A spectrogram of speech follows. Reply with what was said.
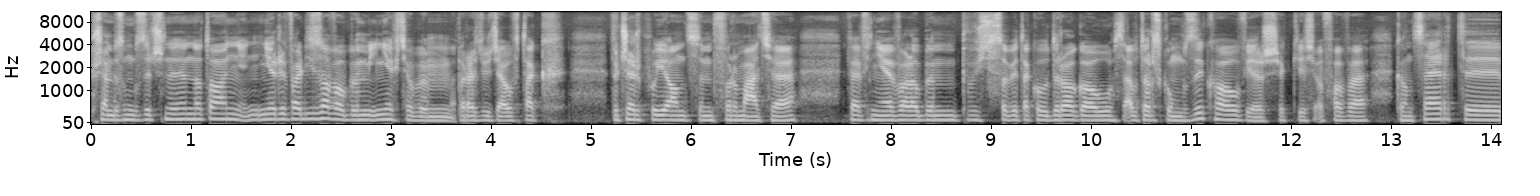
przemysł muzyczny, no to nie, nie rywalizowałbym i nie chciałbym brać udziału w tak wyczerpującym formacie. Pewnie wolałbym pójść sobie taką drogą z autorską muzyką, wiesz, jakieś ofowe koncerty.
